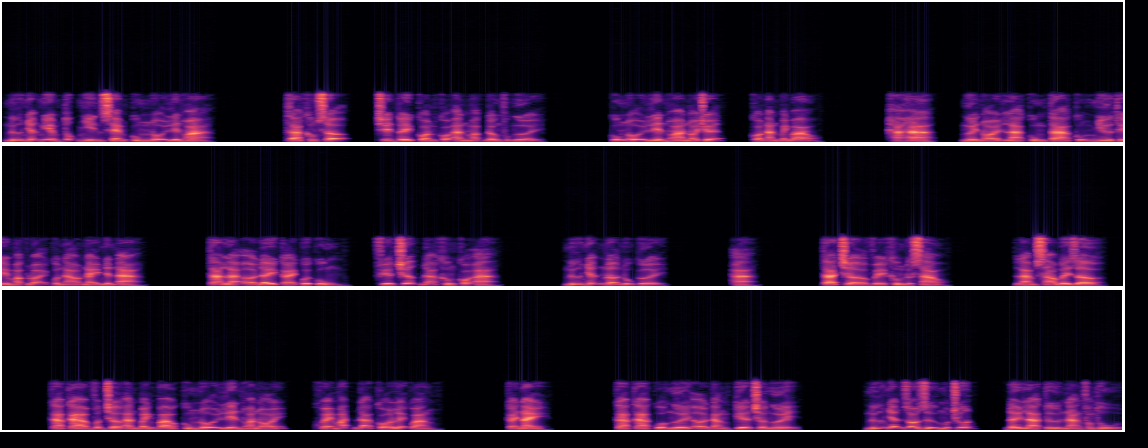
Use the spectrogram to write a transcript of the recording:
Nữ nhẫn nghiêm túc nhìn xem cung nội liên hoa. Ta không sợ, trên cây còn có ăn mặc đồng phục người. Cung nội liên hoa nói chuyện, còn ăn bánh bao. Ha ha, ngươi nói là cùng ta cũng như thế mặc loại quần áo này nhân a ta là ở đây cái cuối cùng, phía trước đã không có a. Nữ nhẫn nợ nụ cười. A, ta trở về không được sao? Làm sao bây giờ? Ca ca vẫn chờ ăn bánh bao cung nội liên hoa nói, khỏe mắt đã có lệ quang. Cái này ca ca của ngươi ở đằng kia chờ ngươi. Nữ nhẫn do dự một chút, đây là từ nàng phòng thủ,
